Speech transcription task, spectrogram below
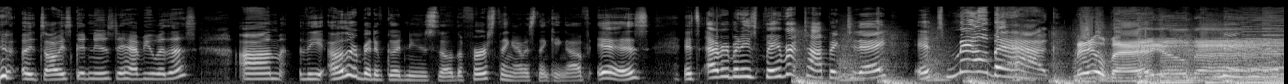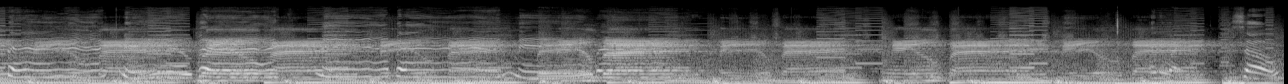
it's always good news to have you with us. Um, the other bit of good news, though, the first thing I was thinking of is it's everybody's favorite topic today. It's mailbag. Mailbag. Mailbag. Mailbag. Mailbag. Mailbag. Mailbag. Mailbag. Mailbag. Anyway, so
